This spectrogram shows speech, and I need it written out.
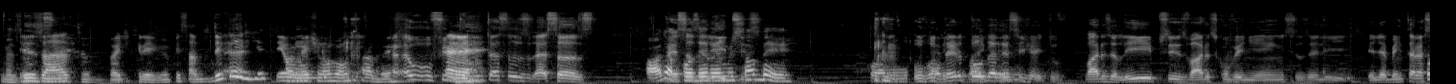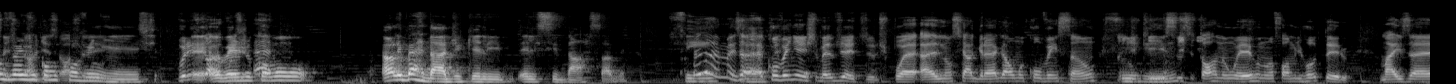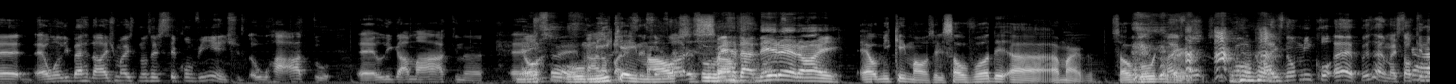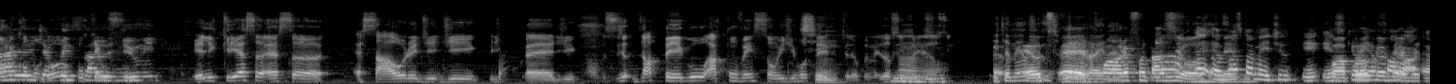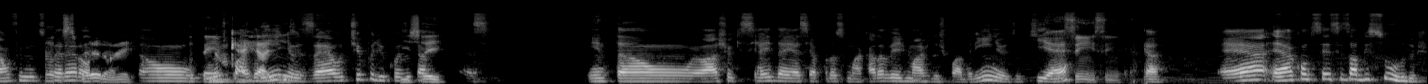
Mas Exato, pode crer. Bem pensado. Deveria ter algum... Realmente não vamos saber. É, O filme É. tem muitas essas, essas. Olha, Essas poderemos elipses. saber. O roteiro todo é desse jeito. Vários elipses, várias conveniências. Ele, ele é bem Eu interessante. vejo por causa como disso, eu conveniência. Por isso, Eu vejo é, como a liberdade que ele, ele se dá, sabe? Sim. É, mas é, é conveniente do mesmo jeito. Tipo, é- ele não se agrega a uma convenção de que Uhum. isso se torna um erro numa forma de roteiro. Mas é, é uma liberdade, mas não deixa de ser conveniente. O rato, é, ligar a máquina. É, Nossa, é. O cara, Mickey Mouse O verdadeiro herói. É o Mickey Mouse, ele salvou a, de- a, a Marvel. Salvou o Mas universo. não, mas não me inco- É, pois é, mas só que Caralho, não me incomodou porque o filme ele cria essa, essa, essa aura de, de, de, é, de desapego a convenções de roteiro, Sim. entendeu? Pelo menos eu Uhum. sinto isso. assim. E também é um É, filme de é super-herói, uma né? hora fantasiosa É, mesmo. exatamente, Com a esse que eu ia falar. viagem- É um filme de super-herói. Super-herói. Então, nos é quadrinhos é o tipo de coisa Isso que aí. Então, eu acho que se a ideia é se aproximar cada vez mais dos quadrinhos, o que é, Sim, sim. é, é acontecer esses absurdos.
